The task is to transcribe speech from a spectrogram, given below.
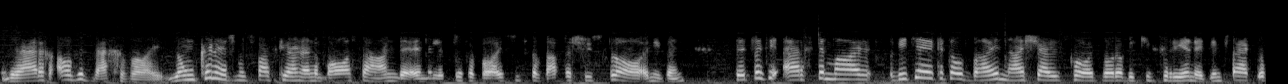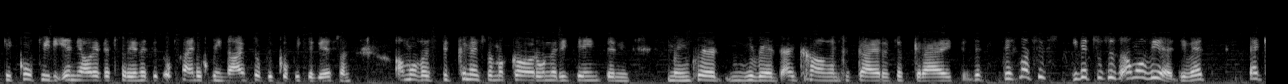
reg als dit weggewaai. Jong kinders moet vasklou in hulle ma se hande en hulle toe gewaai soos 'n wapper soos vla in die wind. Dit was die ergste maar weet jy ek het al baie nice shows gehad waar daar bietjie gereën het. In feite op die koppie die een jaar het dit gereën het, het opgeëindig op die nice op die koppie te wees want almal was te kinders by mekaar onder die tent en mense jy weet uitgang en gekuier dit is great. Dit dis maar so jy weet soos ons almal weet, jy weet ek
